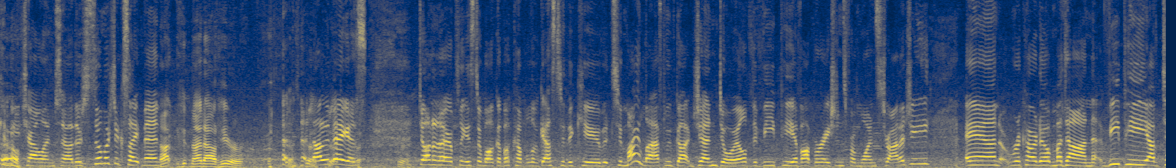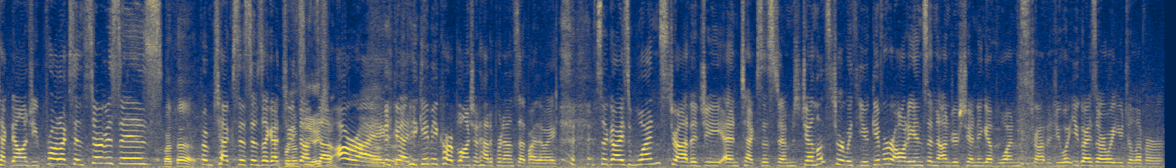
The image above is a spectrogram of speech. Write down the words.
can yeah. be a challenge. So there's so much excitement. Not, not out here. Not in Vegas. John and I are pleased to welcome a couple of guests to theCUBE. To my left, we've got Jen Doyle, the VP of Operations from One Strategy, and Ricardo Madan, VP of Technology Products and Services. About that? From TEKsystems, I got two thumbs up. All right, good. He gave me carte blanche on how to pronounce that, by the way. so guys, One Strategy and TEKsystems. Jen, let's start with you. Give our audience an understanding of One Strategy, what you guys are, what you deliver.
